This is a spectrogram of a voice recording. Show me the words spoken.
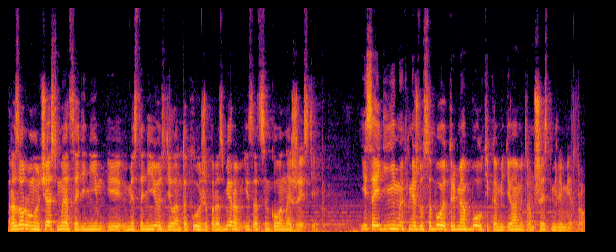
Разорванную часть мы отсоединим и вместо нее сделаем такую же по размерам из оцинкованной жести. И соединим их между собой тремя болтиками диаметром 6 мм.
